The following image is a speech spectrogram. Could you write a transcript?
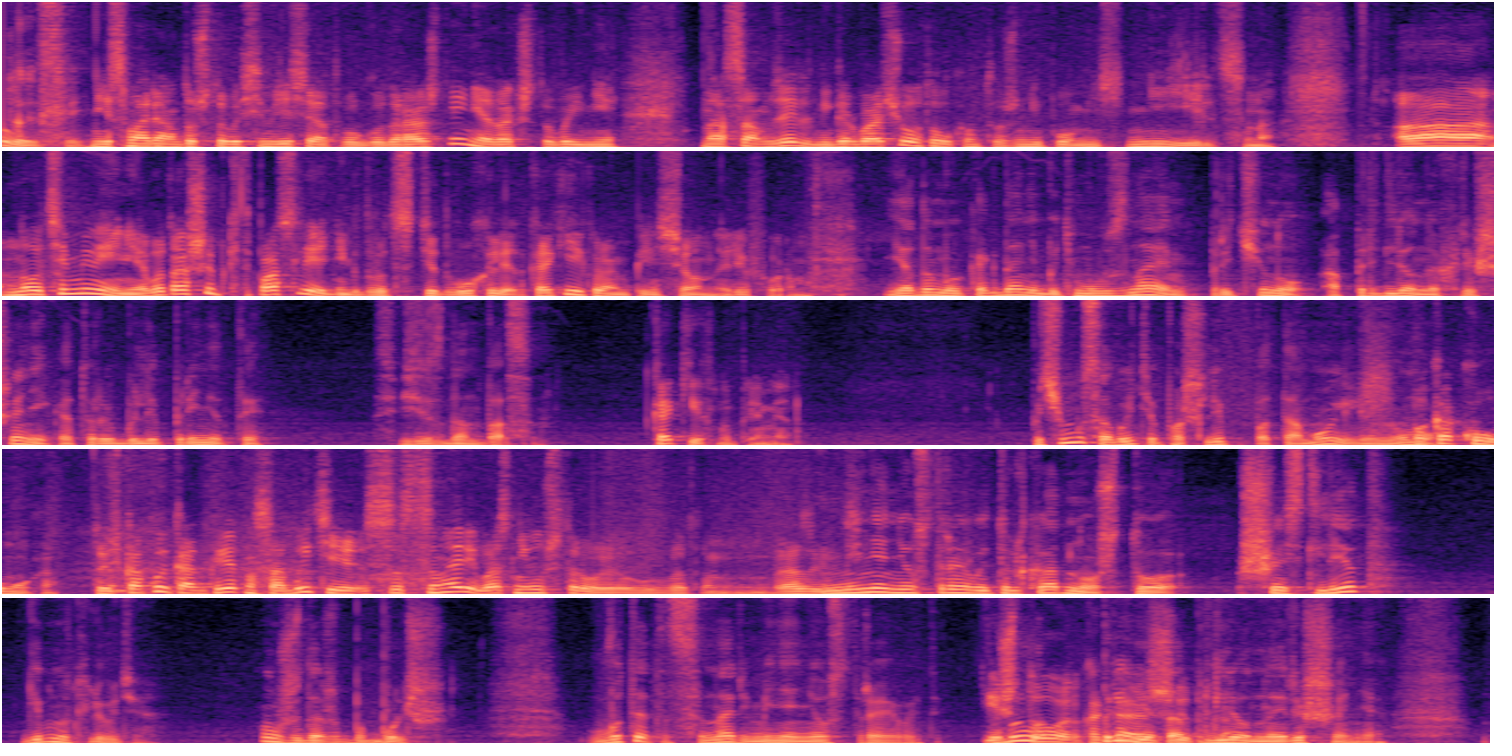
Несмотря на то, что вы 70-го года рождения, так что вы не... На самом деле, ни Горбачева толком тоже не помните, ни Ельцина. А, но, тем не менее, вот ошибки-то последних 22 лет. Какие, кроме пенсионной реформы? Я думаю, когда-нибудь мы узнаем причину определенных решений, которые были приняты в связи с Донбассом. Каких, например? Почему события пошли по тому или иному? По какому? То есть какой конкретно событие, со- сценарий вас не устроил в этом развитии? Меня не устраивает только одно, что 6 лет гибнут люди. Ну, уже даже больше. Вот этот сценарий меня не устраивает. И было что- какая принято ошибка? определенное решение.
